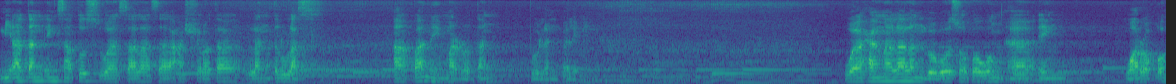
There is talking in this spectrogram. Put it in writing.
miatan ing satus wa salasa asyrota lan telulas. Apane marrotan? Bulan baleni wa hamala lan gawa sapa wong ha ing waraqah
